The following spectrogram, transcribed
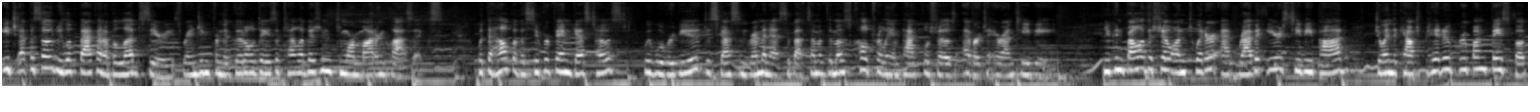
Each episode, we look back on a beloved series ranging from the good old days of television to more modern classics. With the help of a superfan guest host, we will review, discuss, and reminisce about some of the most culturally impactful shows ever to air on TV. You can follow the show on Twitter at Rabbit Ears TV Pod, join the Couch Potato group on Facebook,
